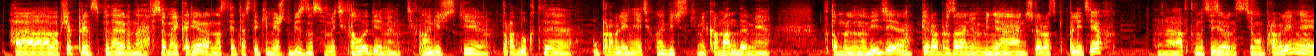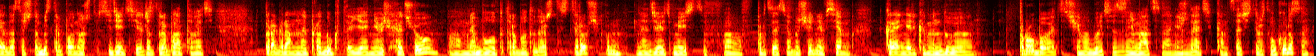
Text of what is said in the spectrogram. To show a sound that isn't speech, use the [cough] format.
А вообще, в принципе, наверное, вся моя карьера, она стоит на стыке между бизнесом и технологиями. Технологические продукты, управление технологическими командами в том или ином виде. Первое образование у меня Нижегородский политех, автоматизированная система управления. Я достаточно быстро понял, что сидеть и разрабатывать программные продукты я не очень хочу. У меня был опыт работы даже тестировщиком на 9 месяцев э, в процессе обучения. Всем крайне рекомендую пробовать, чем вы будете заниматься, а не ждать конца четвертого курса.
